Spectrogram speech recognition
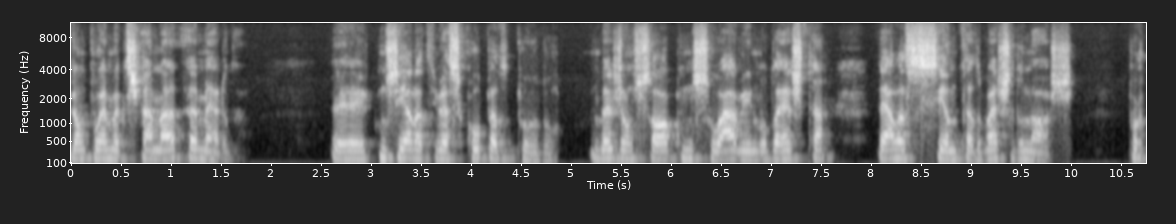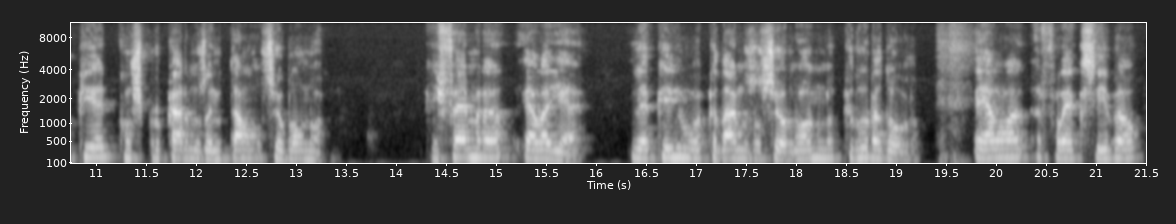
É um poema que se chama A Merda. É, como se ela tivesse culpa de tudo. Vejam só como suave e modesta ela se senta debaixo de nós. Porquê conspurcarmos então o seu bom nome? Efêmera ela é, a que damos o seu nome, que duradouro. Ela, flexível,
